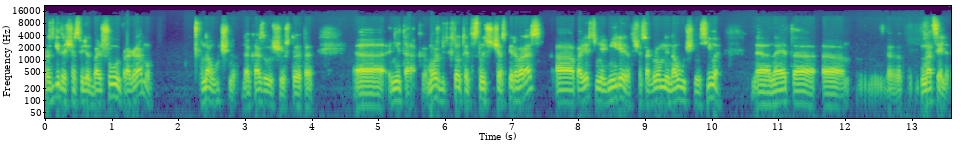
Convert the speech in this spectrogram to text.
Росгидро сейчас ведет большую программу научную, доказывающую, что это э, не так. Может быть, кто-то это слышит сейчас первый раз, а поверьте мне, в мире сейчас огромные научные силы э, на это э нацелены.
